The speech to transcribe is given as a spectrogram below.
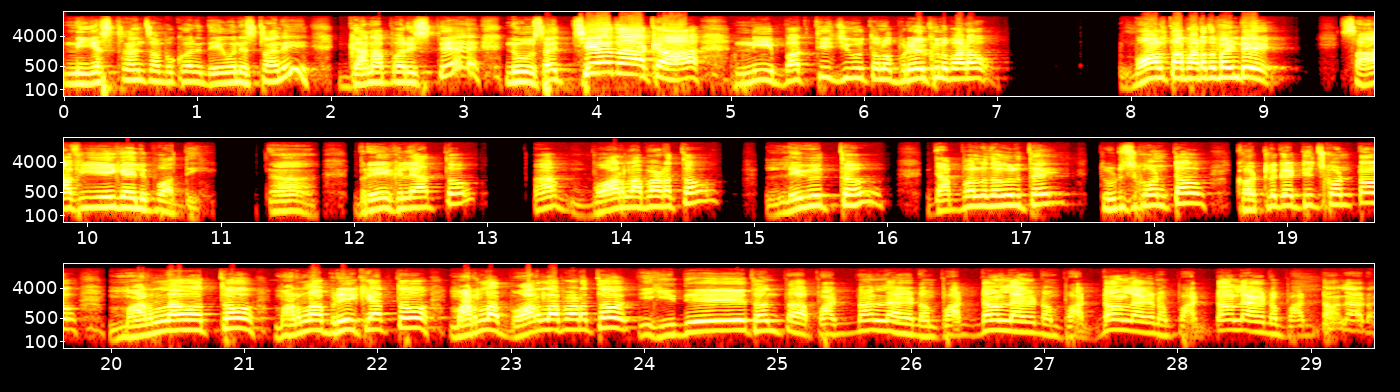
నీ ఇష్టాన్ని చంపుకొని దేవుని ఇష్టాన్ని గణపరిస్తే నువ్వు సచ్చేదాకా నీ భక్తి జీవితంలో బ్రేకులు పడవు. బోల్తా పడదమండి సాఫీగా వెళ్ళిపోద్ది. ఆ, బ్రేకులు వేస్తావు బోర్ల పడతావు లెగుతావు దెబ్బలు తగులుతాయి తుడుచుకుంటావు కట్లు కట్టించుకుంటావు మరలా వస్తావు మరలా బ్రేక్ వేస్తావు మరలా బోర్ల పడతావు. ఇదే తంత. పడ్డం లేగడం పడ్డం లేగడం పడ్డం లేగడం పడ్డం లేగడం పడ్డం లేగడం.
